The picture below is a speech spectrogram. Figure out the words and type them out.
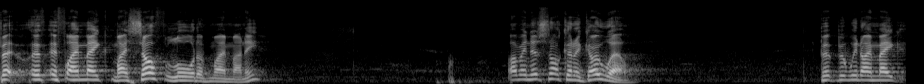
but if, if I make myself Lord of my money, I mean, it's not going to go well. But, but when I make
